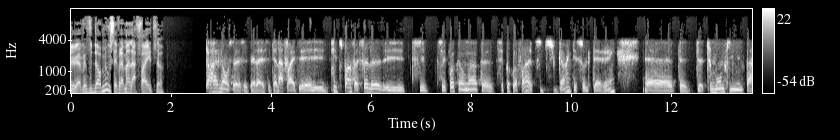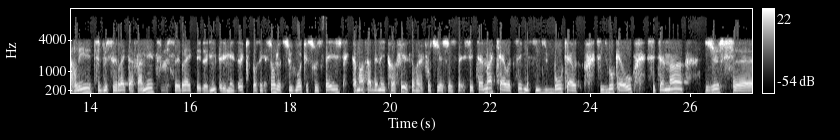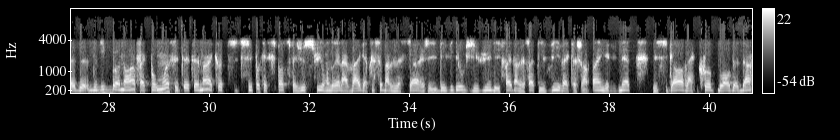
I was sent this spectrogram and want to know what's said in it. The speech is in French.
avez-vous dormi ou c'est vraiment la fête là? Ah non, c'était la, c'était la fête. si tu penses à ça, là, tu sais pas comment, tu pas quoi faire. Tu, tu gagnes, t'es sur le terrain, euh, t'as, tout le monde qui vient te parler, tu veux célébrer avec ta famille, tu veux célébrer avec tes amis, t'as les médias qui posent des questions. Là, tu vois que sur le stage, commence à donner les trophées. Faut tu stage. C'est tellement chaotique, mais c'est du beau chaos. C'est du beau chaos. C'est tellement juste euh, de, du bonheur. Fait que pour moi, c'était tellement, écoute, tu, sais pas qu'est-ce qui se passe, tu fais juste suivre, on dirait la vague après ça dans le vestiaire. J'ai des vidéos que j'ai vues, des fêtes dans le vestiaire, puis vivre avec le champagne, les lunettes, les cigares, la coupe, boire dedans.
